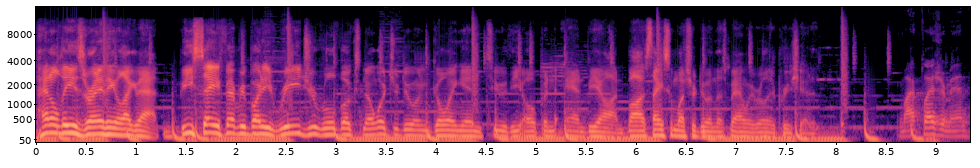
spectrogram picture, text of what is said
penalties or anything like that. Be safe, everybody. Read your rule books. Know what you're doing going into the Open and beyond. Boz, thanks so much for doing this, man. We really appreciate it. My pleasure, man.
